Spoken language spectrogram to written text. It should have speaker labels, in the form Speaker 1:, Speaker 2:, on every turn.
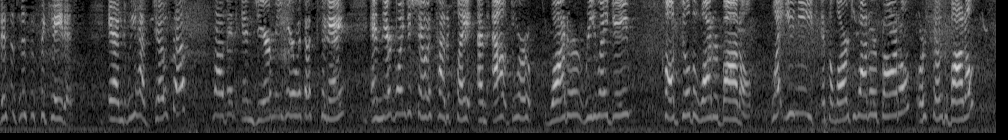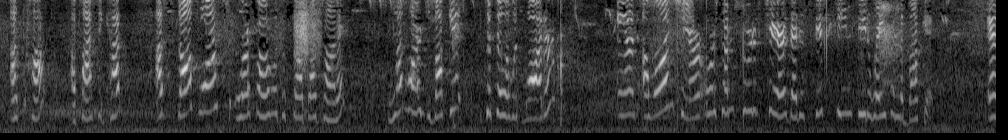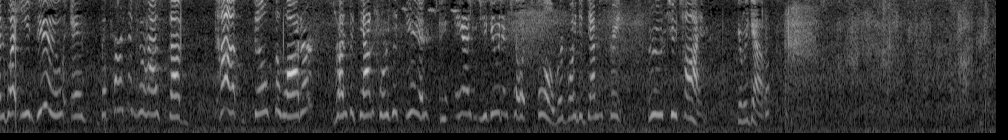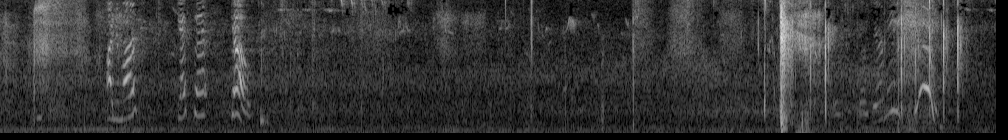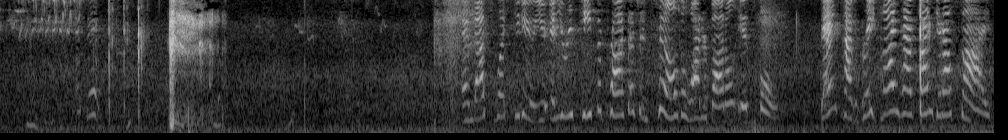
Speaker 1: This is Mrs. Pecaitis, and we have Joseph, Kevin, and Jeremy here with us today, and they're going to show us how to play an outdoor water relay game called Fill the Water Bottle. What you need is a large water bottle or soda bottle, a cup, a plastic cup, a stopwatch or a phone with a stopwatch on it, one large bucket to fill it with water, and a lawn chair or some sort of chair that is 15 feet away from the bucket. And what you do is the person who has the cup fills the water, runs it down, pours it in, and you do it until it's full. We're going to demonstrate through two times. Here we go. On your marks, get set, go Jeremy. Woo! That's it. And that's what you do. You, and you repeat the process until the water bottle is full. Thanks. Have a great time. Have fun. Get outside.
